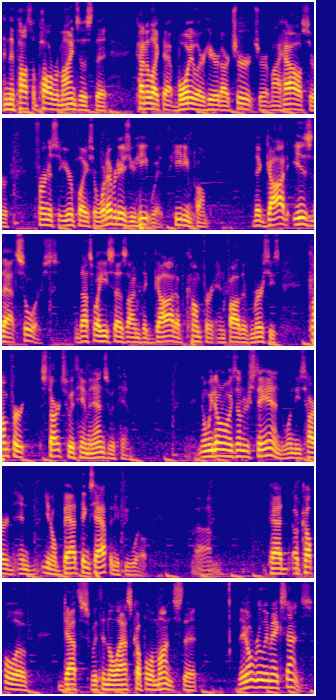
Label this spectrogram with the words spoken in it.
And the apostle paul reminds us that kind of like that boiler here at our church or at my house or furnace at your place or whatever it is you heat with heating pump that god is that source. That's why he says i'm the god of comfort and father of mercies. Comfort starts with him and ends with him. No, we don't always understand when these hard and you know bad things happen, if you will. Um, had a couple of deaths within the last couple of months that they don't really make sense.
